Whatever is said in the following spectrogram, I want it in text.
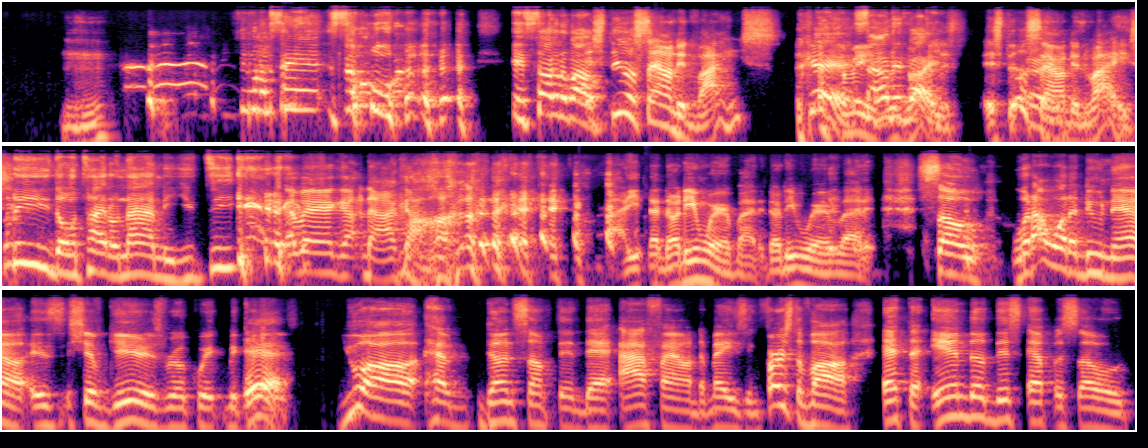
Mm-hmm. See what I'm saying? So it's talking about it's still sound advice. Yeah, I mean, sound advice. It's still sound advice. Please don't title nine me, you see. man, got, nah, I nah, don't even worry about it. Don't even worry about it. So what I want to do now is shift gears real quick because yeah. you all have done something that I found amazing. First of all, at the end of this episode,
